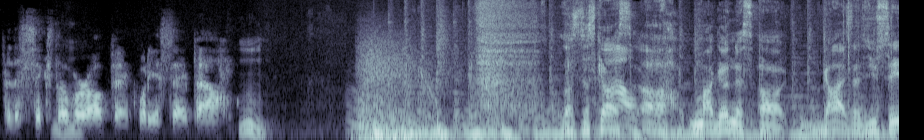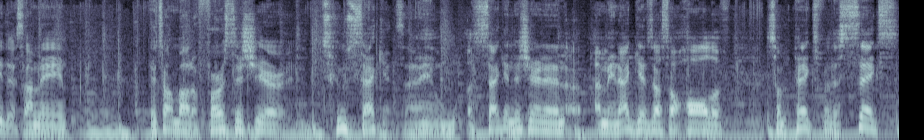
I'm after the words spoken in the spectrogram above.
for the 6th overall pick. What do you say, pal? Let's discuss. Wow. Oh, my goodness. Uh, guys, as you see this, I mean, they're talking about a first this year, two seconds. I mean, a second this year, and then, uh, I mean, that gives us a haul of some picks for the six.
